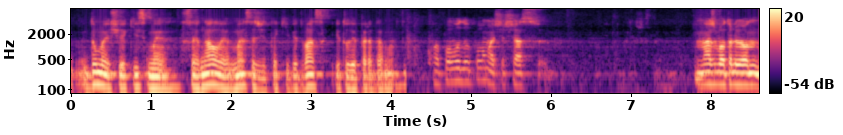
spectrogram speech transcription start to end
думаю, що якісь ми сигнали, меседжі такі від вас і туди передамо. По поводу помощи сейчас наш батальон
